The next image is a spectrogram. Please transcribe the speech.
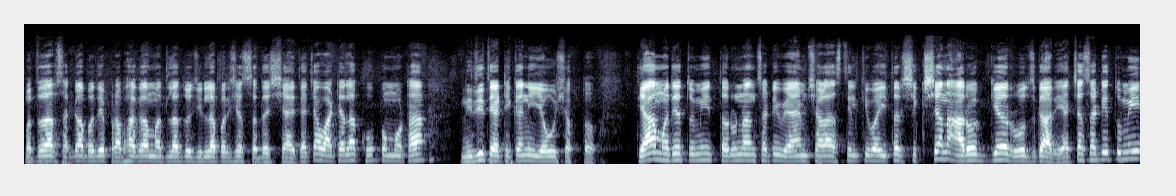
मतदारसंघामध्ये प्रभागामधला जो जिल्हा परिषद सदस्य आहे त्याच्या वाट्याला खूप मोठा निधी त्या ठिकाणी येऊ शकतो. त्यामध्ये तुम्ही तरुणांसाठी व्यायामशाळा असतील किंवा इतर शिक्षण आरोग्य रोजगार याच्यासाठी तुम्ही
